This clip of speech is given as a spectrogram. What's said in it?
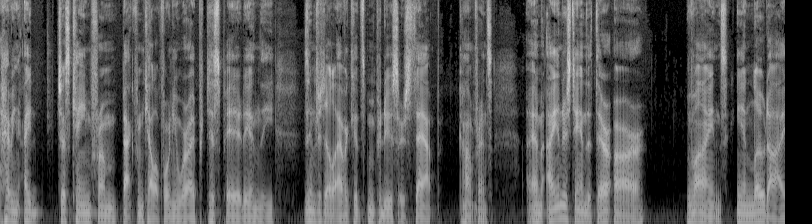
having I just came from back from California where I participated in the Zinfandel Advocates and Producers ZAP conference, and I understand that there are vines in Lodi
